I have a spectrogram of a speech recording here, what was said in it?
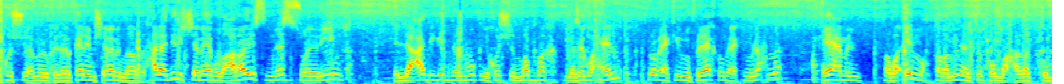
يخشوا يعملوا كده. أنا بكلم الشباب النهارده. الحلقة دي للشباب والعرايس الناس الصغيرين اللي عادي جدا ممكن يخش المطبخ مزاجه حلو ربع كيلو فراخ ربع كيلو لحمة هيعمل طبقين محترمين هنشوفهم مع حضراتكم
